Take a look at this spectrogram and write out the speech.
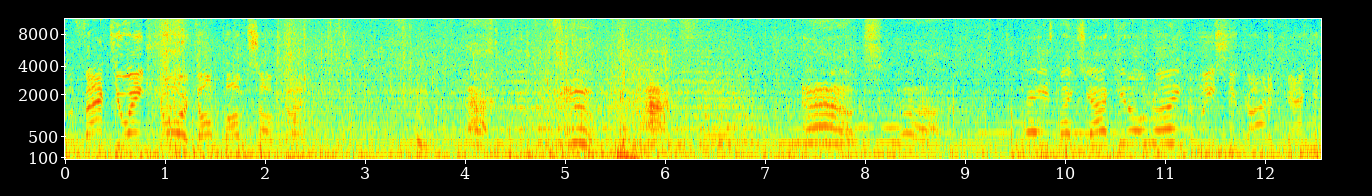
The fact you ain't sure don't bode so good. Ouch! Hey, is my jacket all right? At least you got a jacket.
